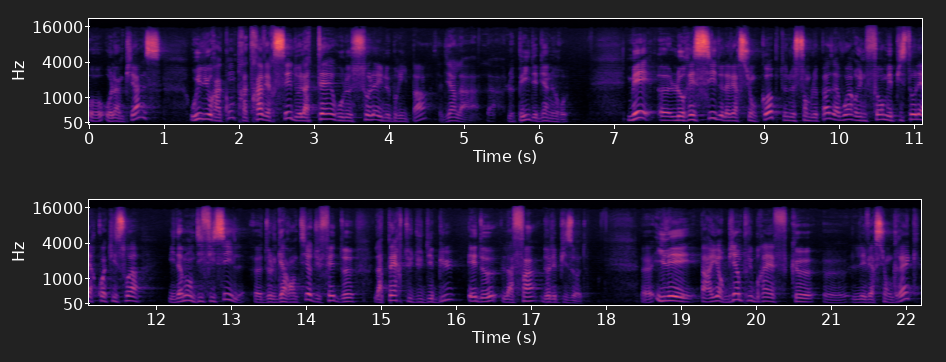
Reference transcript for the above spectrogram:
Olympias, où il lui raconte la traversée de la terre où le soleil ne brille pas, c'est-à-dire le pays des bienheureux. Mais euh, le récit de la version copte ne semble pas avoir une forme épistolaire, quoiqu'il soit évidemment difficile euh, de le garantir du fait de la perte du début et de la fin de l'épisode. Euh, il est par ailleurs bien plus bref que euh, les versions grecques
